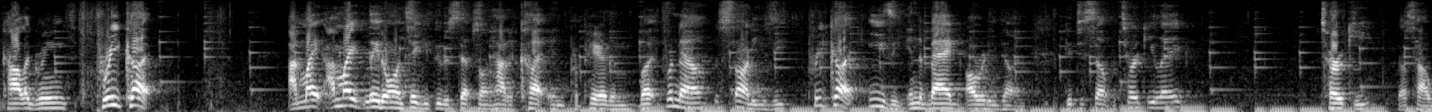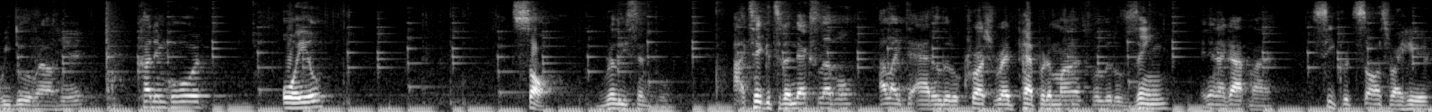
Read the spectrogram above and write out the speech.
collard greens, pre-cut. I might, I might later on take you through the steps on how to cut and prepare them, but for now, let's start easy. Pre-cut, easy, in the bag, already done. Get yourself a turkey leg, turkey, that's how we do around here. Cutting board, oil, salt, really simple. I take it to the next level. I like to add a little crushed red pepper to mine for a little zing. And then I got my secret sauce right here,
